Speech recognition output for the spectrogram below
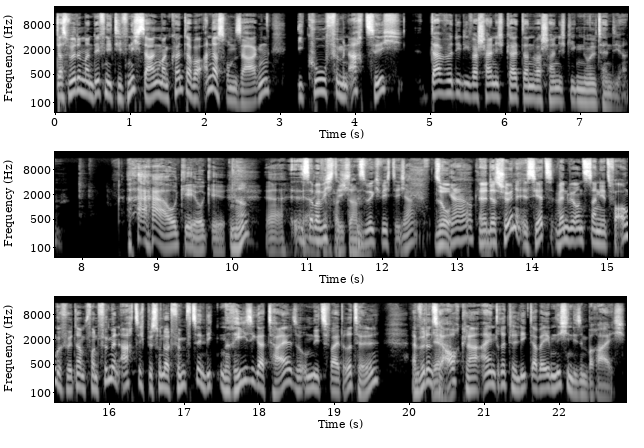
Das würde man definitiv nicht sagen. Man könnte aber andersrum sagen, IQ 85, da würde die Wahrscheinlichkeit dann wahrscheinlich gegen Null tendieren. okay, okay. Ne? Ja, ist ja, aber wichtig, ist wirklich wichtig. Ja? So, okay. Äh, das Schöne ist jetzt, wenn wir uns dann jetzt vor Augen geführt haben, von 85 bis 115 liegt ein riesiger Teil, so um die zwei Drittel. Dann wird uns ja, auch klar, ein Drittel liegt aber eben nicht in diesem Bereich.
